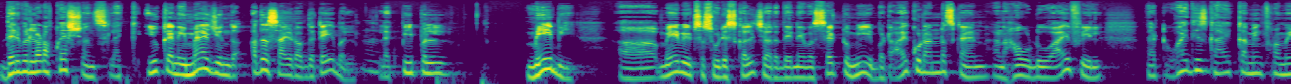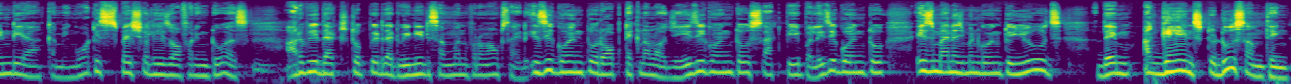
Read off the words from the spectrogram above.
there were a lot of questions. Like you can imagine the other side of the table. Like people, maybe, uh, maybe it's a Swedish culture. They never said to me, but I could understand. And how do I feel that why this guy coming from India coming? What is special he is offering to us? Are we that stupid that we need someone from outside? Is he going to rob technology? Is he going to sack people? Is he going to? Is management going to use them against to do something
